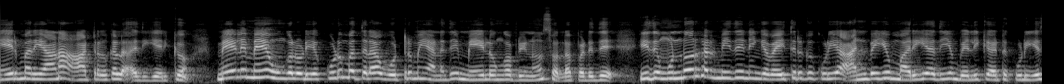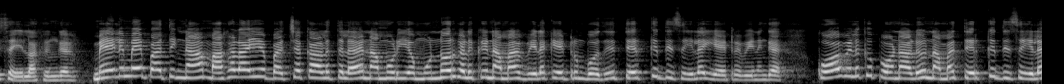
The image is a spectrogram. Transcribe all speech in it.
நேர்மறையான ஆற்றல்கள் அதிகரிக்கும். மேலுமே உங்களுடைய குடும்பத்தில் ஒற்றுமையானது மேலுங்க அப்படின்னும் சொல்லப்படுது. இது முன்னோர்கள் மீது நீங்கள் வைத்திருக்கக்கூடிய அன்பையும் மரியாதையும் வெளிக்காட்டக்கூடிய செயலாகுங்க. மேலுமே பார்த்திங்கன்னா மகளாய பட்ச காலத்தில் நம்முடைய முன்னோர்களுக்கு நம்ம விளக்கேற்றும் போது தெற்கு திசையில் ஏற்ற வேணுங்க. கோவிலுக்கு போனாலும் நம்ம தெற்கு திசையில்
